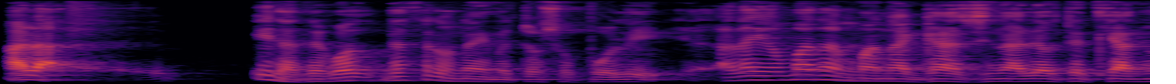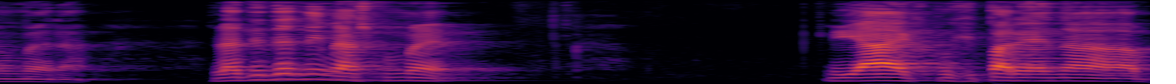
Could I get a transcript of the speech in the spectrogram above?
αλλά ε, είδατε, εγώ δεν θέλω να είμαι τόσο πολύ, αλλά η ομάδα μου με αναγκάζει να λέω τέτοια νούμερα. Δηλαδή δεν είμαι, ας πούμε, η ΑΕΚ που έχει πάρει ένα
